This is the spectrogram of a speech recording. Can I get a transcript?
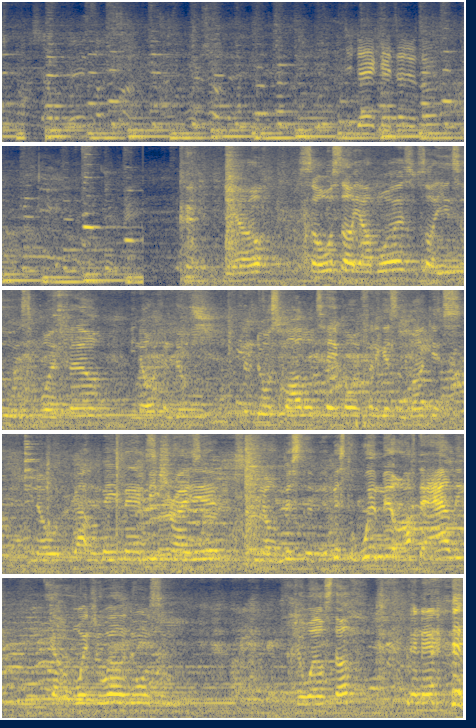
Yo, so what's up, y'all boys? What's up, YouTube? It's your boy Phil. You know, we're finna do, finna do a small little takeover, finna get some buckets. You know, got my main man Meech right here. You know, Mr. Mr. Windmill off the alley. Got my boy Joel doing some Joel stuff. And then,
